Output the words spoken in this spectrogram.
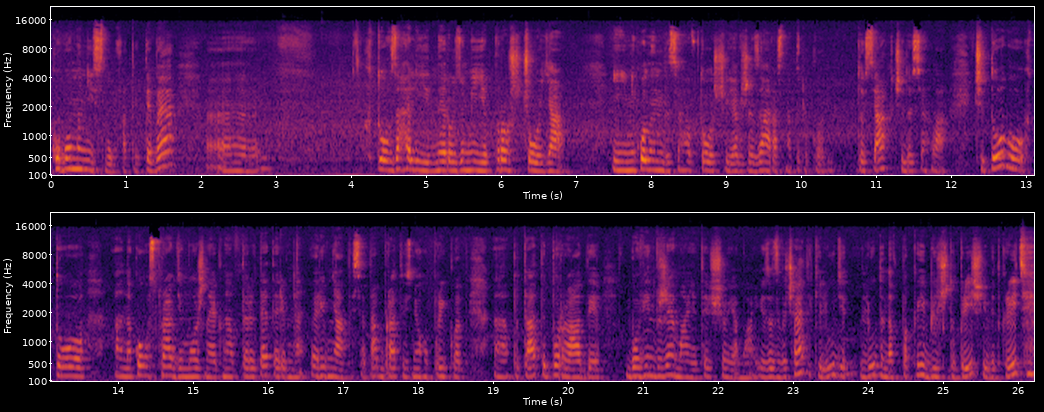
кого мені слухати, тебе, хто взагалі не розуміє, про що я, і ніколи не досягав того, що я вже зараз, наприклад, досяг чи досягла, чи того, хто на кого справді можна як на авторитета рівнятися, так? брати з нього приклад, питати поради, бо він вже має те, що я маю. І зазвичай такі люди, люди навпаки більш добріші, відкриті,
